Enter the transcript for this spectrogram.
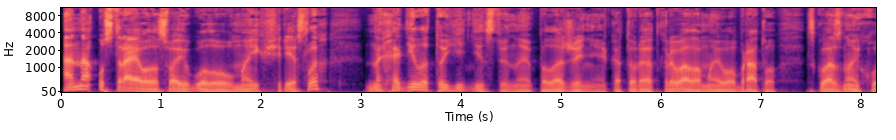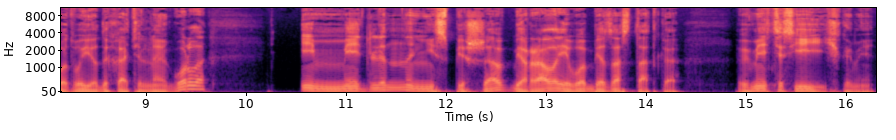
Она устраивала свою голову в моих чреслах, находила то единственное положение, которое открывало моего брату сквозной ход в ее дыхательное горло, и медленно, не спеша вбирала его без остатка, вместе с яичками,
